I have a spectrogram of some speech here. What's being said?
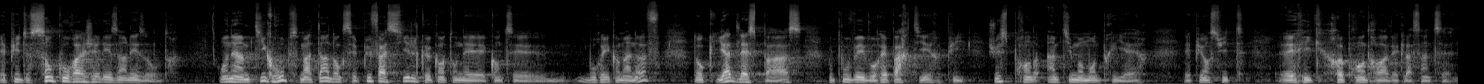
et puis de s'encourager les uns les autres. On est un petit groupe ce matin, donc c'est plus facile que quand, on est, quand c'est bourré comme un œuf. Donc il y a de l'espace, vous pouvez vous répartir, puis juste prendre un petit moment de prière. Et puis ensuite, Eric reprendra avec la Sainte Seine.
